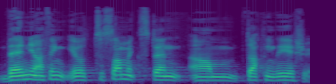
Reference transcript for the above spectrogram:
then I think you're to some extent um, ducking the issue.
